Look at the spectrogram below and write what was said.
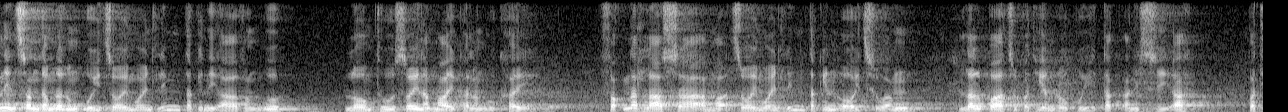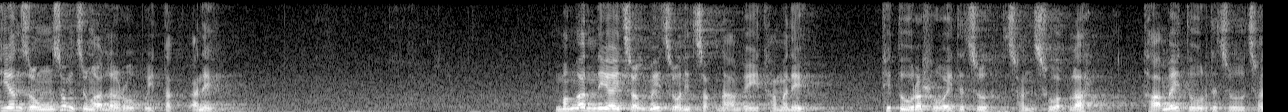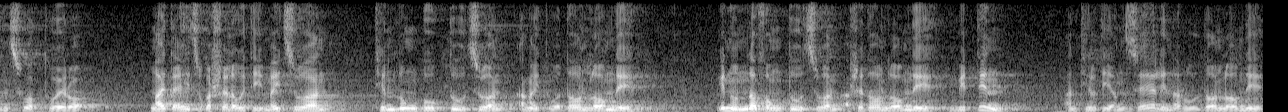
kanin san dam na lung pui choi moin hlim takini a wang u. Lom thu soi na mai kalang u khai. Fakna hla sa ama choi moin hlim takin oi chuang. Lalpa chu pathian ro pui tak ani si a. Pathian zong zong chunga lal ro pui tak ani. Mang an ni ai chau mai chuan i chakna amei thamani thi tura hruai te chu chan chuak la. Tha mai tur te chu chan chuak thuai ro. Ngai ta hi chu ka hrelo ti mai chuan thiên lung buộc tu chuan angai tu don lom ni. Inun na vong tu chuan, a hre don lom ni. Mitin, an thil ti ang zelin a rul don lom ni.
